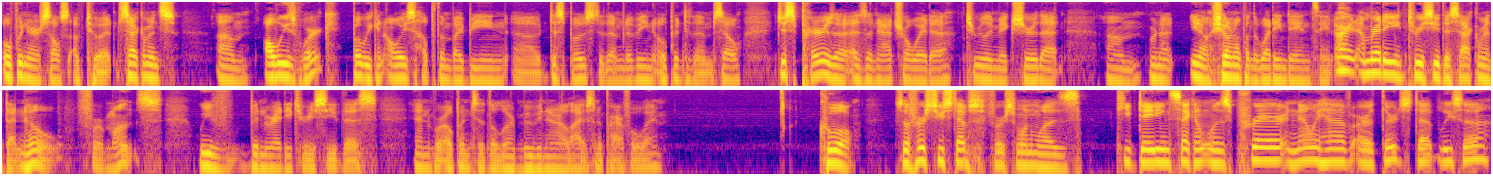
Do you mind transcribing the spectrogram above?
opening ourselves up to it. Sacraments um, always work, but we can always help them by being uh, disposed to them, to being open to them. So just prayer is a, as a natural way to, to really make sure that um, we're not, you know, showing up on the wedding day and saying, all right, I'm ready to receive the sacrament that no, for months we've been ready to receive this and we're open to the Lord moving in our lives in a powerful way. Cool. So the first two steps, first one was keep dating, second was prayer, and now we have our third step, Lisa.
